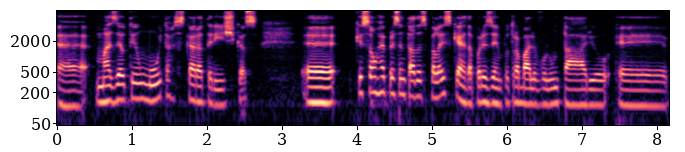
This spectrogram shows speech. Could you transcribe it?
É, mas eu tenho muitas características é, que são representadas pela esquerda. Por exemplo, o trabalho voluntário, é,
